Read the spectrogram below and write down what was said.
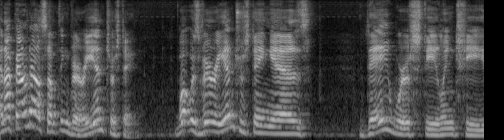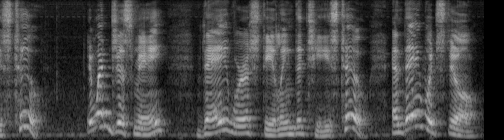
and I found out something very interesting. What was very interesting is they were stealing cheese too. It wasn't just me. They were stealing the cheese too. And they would steal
